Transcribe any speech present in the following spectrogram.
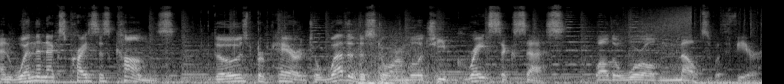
And when the next crisis comes, those prepared to weather the storm will achieve great success while the world melts with fear.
